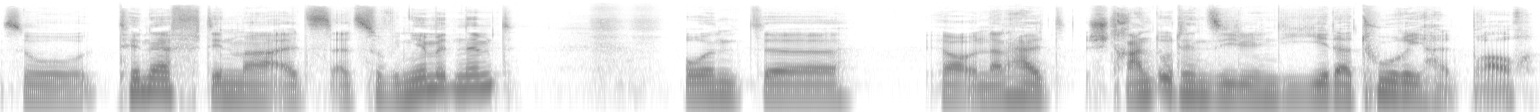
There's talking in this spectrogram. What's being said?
so Tinef, den man als, als Souvenir mitnimmt. Und äh, ja, und dann halt Strandutensilien, die jeder Touri halt braucht.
